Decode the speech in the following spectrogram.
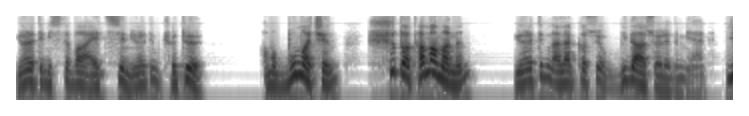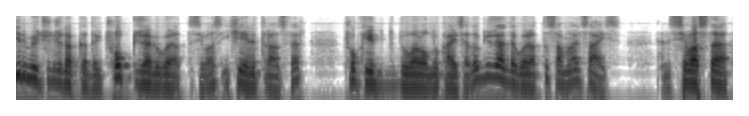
Yönetim istifa etsin. Yönetim kötü. Ama bu maçın şut atamamanın yönetimle alakası yok. Bir daha söyledim yani. 23. dakikada çok güzel bir gol attı Sivas. İki yeni transfer. Çok iyi duvar oldu Kayseri'de. Güzel de gol attı Samuel Saiz. Yani Sivas'ta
